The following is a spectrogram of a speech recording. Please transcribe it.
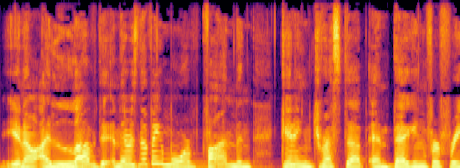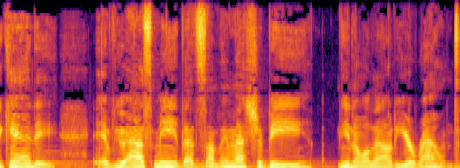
You know, I loved it. And there was nothing more fun than getting dressed up and begging for free candy. If you ask me, that's something that should be you know, allowed year round.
